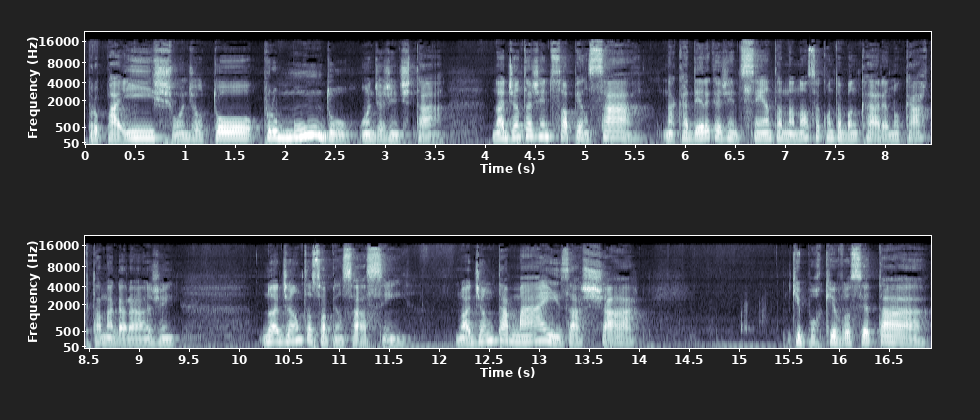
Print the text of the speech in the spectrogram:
para o país onde eu tô, para o mundo onde a gente está. Não adianta a gente só pensar na cadeira que a gente senta, na nossa conta bancária, no carro que está na garagem. Não adianta só pensar assim. Não adianta mais achar que porque você está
